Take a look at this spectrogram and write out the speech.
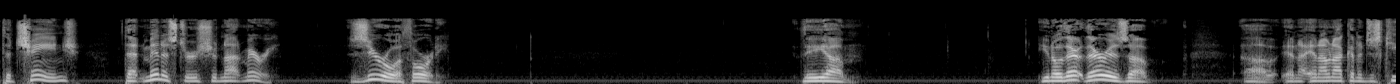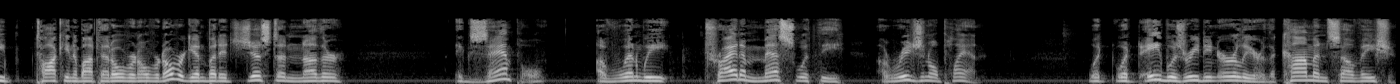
to change that ministers should not marry. Zero authority. The um, you know there there is a uh, and and I'm not going to just keep talking about that over and over and over again, but it's just another example of when we try to mess with the original plan. What, what Abe was reading earlier, the common salvation.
